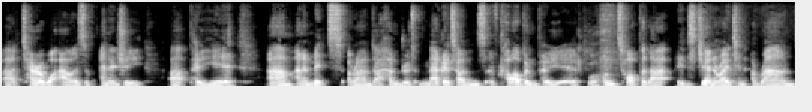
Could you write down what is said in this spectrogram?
uh, terawatt hours of energy uh, per year um, and emits around 100 megatons of carbon per year. On top of that, it's generating around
